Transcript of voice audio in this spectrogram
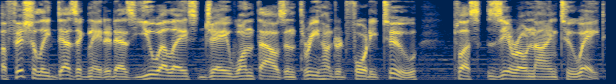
Officially designated as ULAS J1342 plus 0928,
